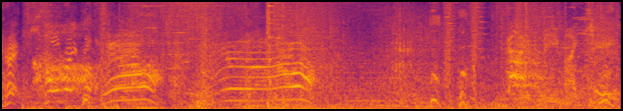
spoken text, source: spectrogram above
Nasty hit. You all right, brother? Guide me, my king!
